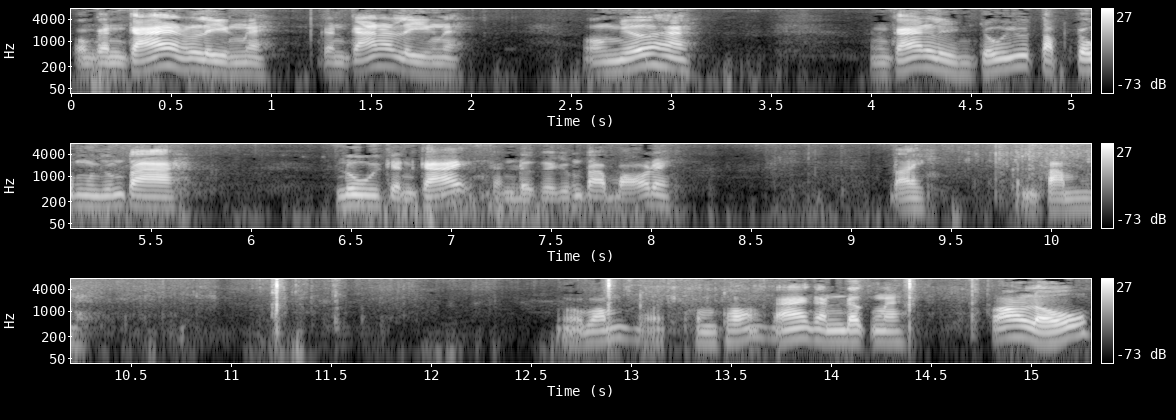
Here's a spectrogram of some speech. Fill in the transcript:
Còn cành cái nó liền nè. Cành cái nó liền nè. Còn nhớ ha. Cành cái liền chủ yếu tập trung chúng ta nuôi cành cái. Cành đực là chúng ta bỏ đi. Đây, cành tâm này nó bấm không thoáng. Cái cành đực này có lỗ.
